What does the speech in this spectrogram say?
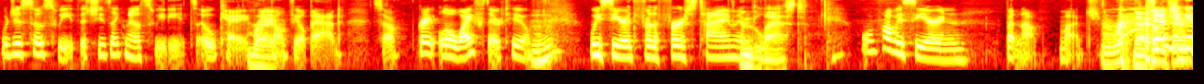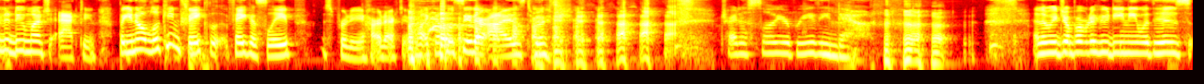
which is so sweet that she's like, "No, sweetie, it's okay. Right. Don't feel bad." So great little wife there too. We see her for the first time, and And the last. we'll probably see her in, but not much. Right. No, She doesn't get to do much acting, but you know, looking fake fake asleep is pretty hard acting. Like let's see their eyes twitch. Try to slow your breathing down. and then we jump over to Houdini with his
